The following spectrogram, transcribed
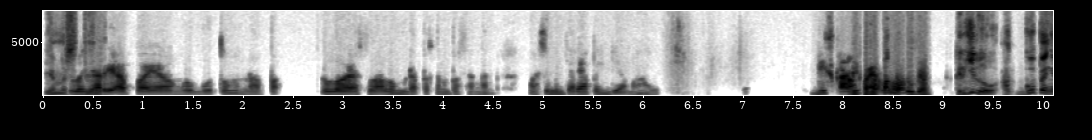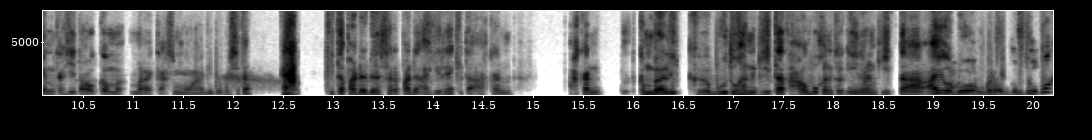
ya Lo mesti nyari apa yang lo butuh, kenapa? Lo ya selalu mendapatkan pasangan masih mencari apa yang dia mau. Di sekarang ya, PR kenapa lo, udah kayak lo? Gue pengen kasih tahu ke me- mereka semua gitu. Maksudnya, eh kita pada dasarnya pada akhirnya kita akan akan kembali ke kebutuhan kita tahu bukan ke keinginan kita. Ayo eh dong gue berpikir gitu. kayak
